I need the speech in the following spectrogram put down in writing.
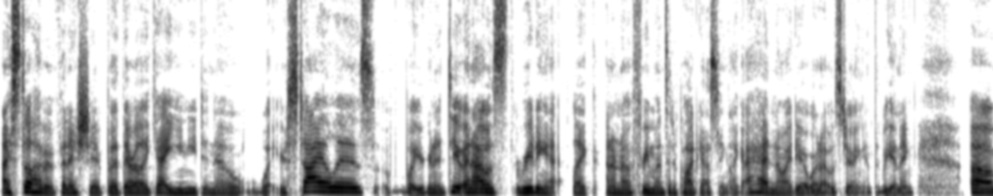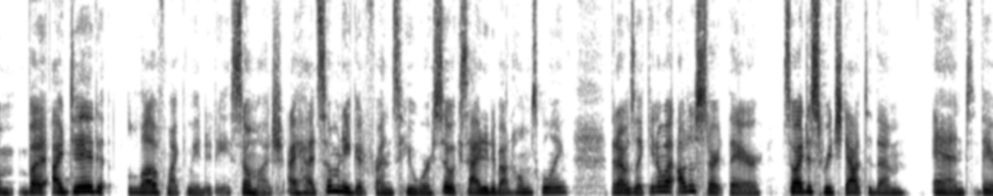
I still haven't finished it, but they were like, yeah, you need to know what your style is, what you're going to do. And I was reading it like, I don't know, three months into podcasting. Like, I had no idea what I was doing at the beginning. Um, but I did love my community so much. I had so many good friends who were so excited about homeschooling that I was like, you know what, I'll just start there. So I just reached out to them and they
